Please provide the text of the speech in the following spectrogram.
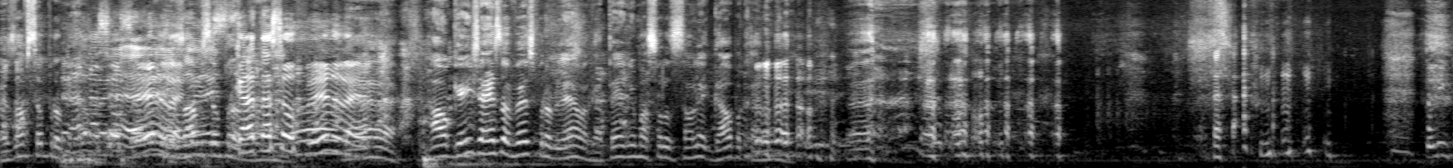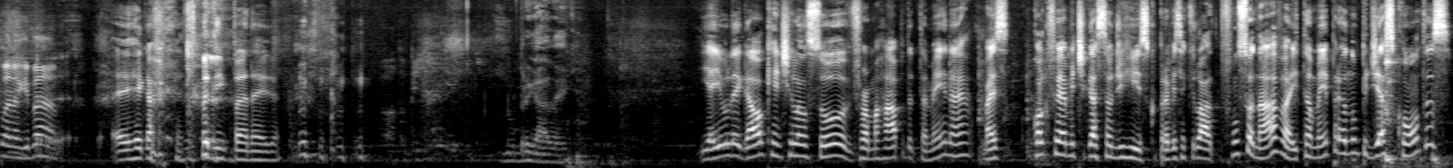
Resolve seu O problema. cara tá sofrendo, velho. resolve seu O problema. cara tá sofrendo, velho. É, alguém já resolveu esse problema, cara. Tem ali uma solução legal pra caramba. Tô limpando aqui pra. Aí, Tô limpando aí já. Obrigado, Henrique. E aí o legal é que a gente lançou de forma rápida também, né? Mas qual que foi a mitigação de risco? Pra ver se aquilo lá funcionava e também pra eu não pedir as contas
